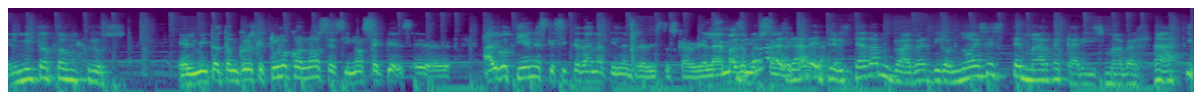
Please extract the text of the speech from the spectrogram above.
el mito Tom Cruise el mito Tom Cruise, que tú lo conoces y no sé qué, eh, algo tienes que sí te dan a ti la entrevista, Oscar además de muchos años. verdad, entrevisté a Adam Driver, digo, no es este mar de carisma, ¿verdad?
